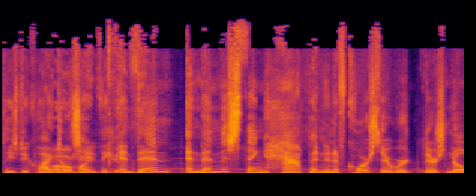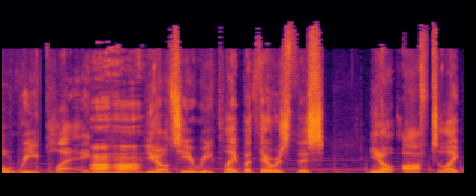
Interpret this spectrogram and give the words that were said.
please be quiet, Oh don't say my anything. And then, and then this thing happened, and of course there were, there's no replay. Uh-huh. You don't see a replay, but there was this, you know, off to like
